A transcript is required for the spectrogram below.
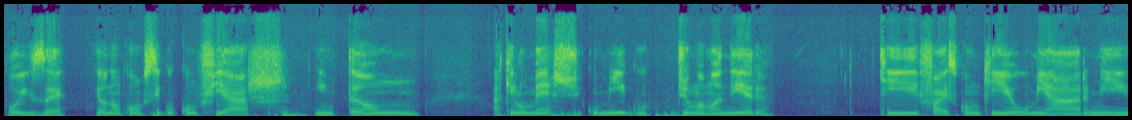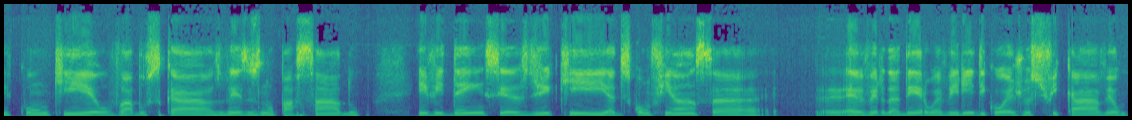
Pois é eu não consigo confiar. Então, aquilo mexe comigo de uma maneira que faz com que eu me arme, com que eu vá buscar, às vezes no passado, evidências de que a desconfiança é verdadeira, ou é verídica, ou é justificável.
